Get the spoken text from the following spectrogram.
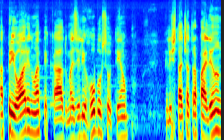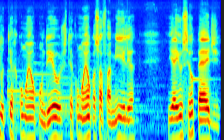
a priori não é pecado, mas ele rouba o seu tempo, ele está te atrapalhando ter comunhão com Deus, ter comunhão com a sua família. E aí o Senhor pede,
